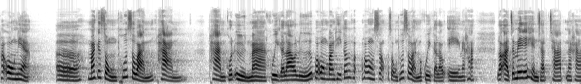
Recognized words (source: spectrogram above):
พระองค์เนี่ยมักจะส่งทูตสวรรค์ผ่านผ่านคนอื่นมาคุยกับเรา หรือพระองค์บางทีก็พระองค์ส่งทูตสวรรค์มาคุยกับเราเองนะคะ เราอาจจะไม่ได้เห็นชัดๆนะคะ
